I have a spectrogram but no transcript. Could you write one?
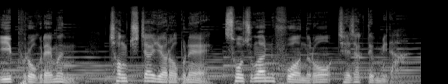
이 프로그램은 청취자 여러분의 소중한 후원으로 제작됩니다.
